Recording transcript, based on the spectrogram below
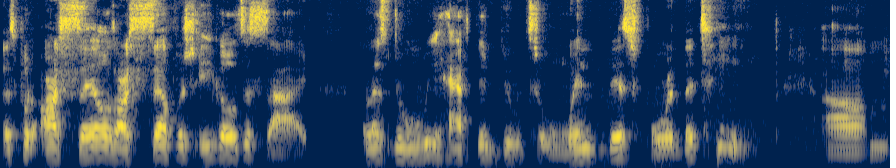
Let's put ourselves, our selfish egos aside, and let's do what we have to do to win this for the team. Um,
